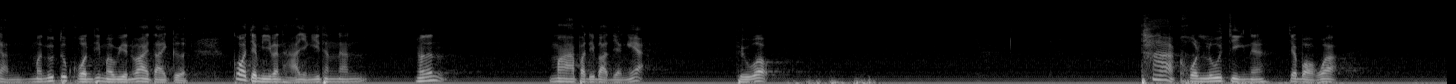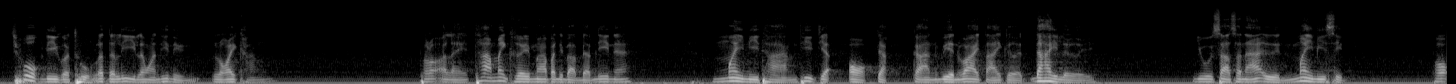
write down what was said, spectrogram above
กันมนุษย์ทุกคนที่มาเวียนว่ายตายเกิด ก็จะมีปัญหาอย่างนี้ทั้งนั้น เพราะฉะนั้นมาปฏิบัติอย่างเนี้ย ถือว่า ถ้าคนรู้จริงนะ จะบอกว่า โชคดีกว่าถูกลอตเตอรี่รางวัลที่หนึ่งร้อยครั้ง เพราะอะไรถ้าไม่เคยมาปฏิบัติแบบนี้นะ ไม่มีทางที่จะออกจากการเวียนว่ายตายเกิดได้เลย อยู่ศาสนาอื่นไม่มีสิทธิ์ เพราะ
